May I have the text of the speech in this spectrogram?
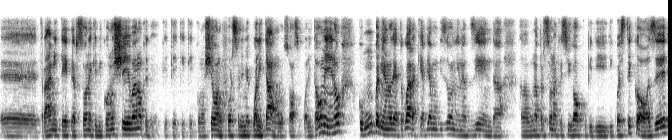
eh, tramite persone che mi conoscevano, che, che, che, che, conoscevano forse le mie qualità, non lo so se qualità o meno, comunque mi hanno detto guarda che abbiamo bisogno in azienda uh, una persona che si occupi di, di, queste cose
